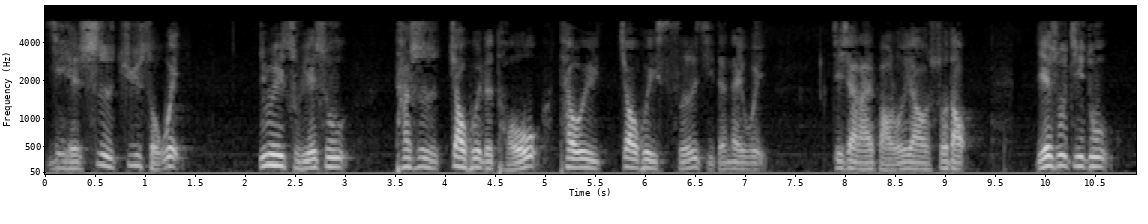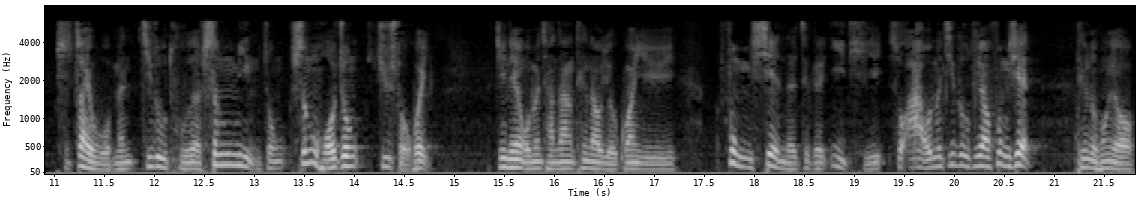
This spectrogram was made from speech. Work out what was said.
也是居首位，因为主耶稣他是教会的头，他为教会舍己的那位。接下来保罗要说到耶稣基督。是在我们基督徒的生命中、生活中居首位。今天我们常常听到有关于奉献的这个议题，说啊，我们基督徒要奉献。听众朋友，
